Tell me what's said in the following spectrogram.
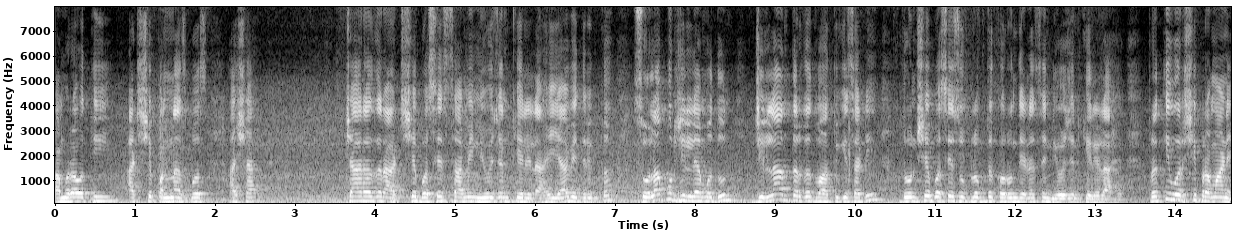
अमरावती आठशे पन्नास बस अशा चार हजार आठशे बसेसचं आम्ही नियोजन केलेलं आहे. या व्यतिरिक्त सोलापूर जिल्ह्यामधून जिल्हा अंतर्गत वाहतुकीसाठी दोनशे बसेस उपलब्ध करून देण्याचं नियोजन केलेलं आहे. प्रतिवर्षीप्रमाणे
